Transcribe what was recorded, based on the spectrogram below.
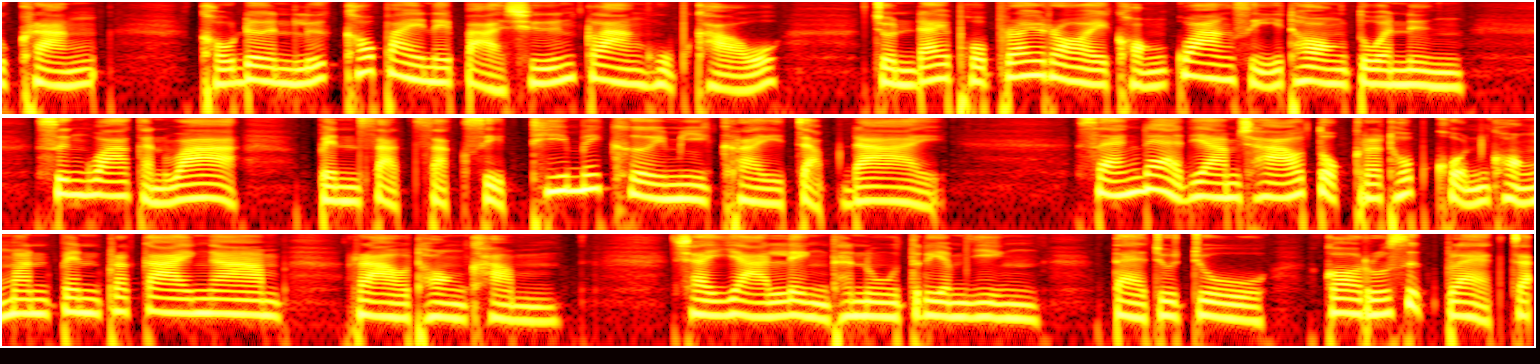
ทุกครั้ง เขาเดินลึกเข้าไปในป่าชื้นกลางหุบเขา จนได้พบร่อยรอยของกวางสีทองตัวหนึ่ง ซึ่งว่ากันว่า เป็นสัตว์ศักดิ์สิทธิ์ที่ไม่เคยมีใครจับได้ แสงแดดยามเช้าตกกระทบขนของมันเป็นประกายงาม ราวทองคำชายาเล็งธนูเตรียมยิง แต่จู่ๆก็รู้สึกแปลกใจ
